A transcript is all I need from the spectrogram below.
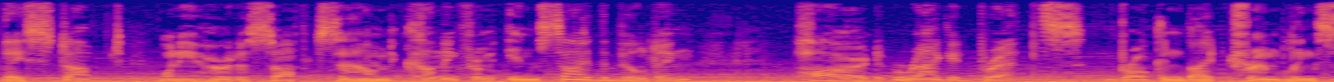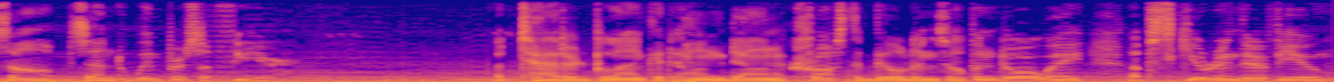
they stopped when he heard a soft sound coming from inside the building hard, ragged breaths, broken by trembling sobs and whimpers of fear. A tattered blanket hung down across the building's open doorway, obscuring their view.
